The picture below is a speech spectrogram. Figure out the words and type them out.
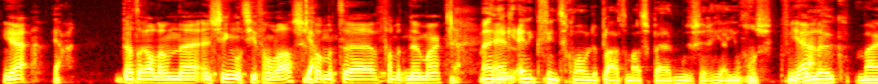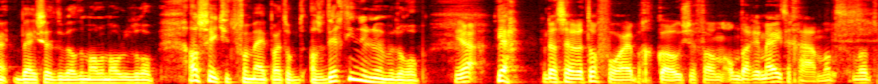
Ja. Ja. Dat er al een, eh, een singeltje van was, Ja. van, het, eh, van het nummer. Maar en, ik, en ik vind gewoon de platenmaatschappij het moeten zeggen... ja jongens, ik vind Ja. het wel leuk... maar wij zetten wel de malle molen erop. Als zet je het van mij part op als dertiende nummer erop. Ja. Ja. En dat ze er toch voor hebben gekozen van, om daarin mee te gaan. Want wat,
